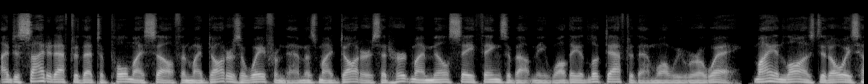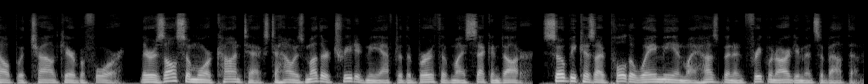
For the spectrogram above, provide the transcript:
I decided after that to pull myself and my daughters away from them as my daughters had heard my mill say things about me while they had looked after them while we were away. My in laws did always help with childcare before, there is also more context to how his mother treated me after the birth of my second daughter. So, because I pulled away me and my husband and frequent arguments about them.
